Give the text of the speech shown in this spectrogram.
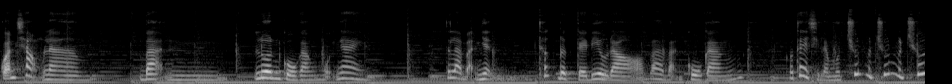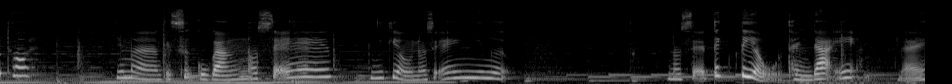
Quan trọng là bạn luôn cố gắng mỗi ngày. Tức là bạn nhận thức được cái điều đó và bạn cố gắng. Có thể chỉ là một chút một chút một chút thôi. Nhưng mà cái sự cố gắng nó sẽ, như kiểu nó sẽ như nó sẽ tích tiểu thành đại ấy. Đấy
